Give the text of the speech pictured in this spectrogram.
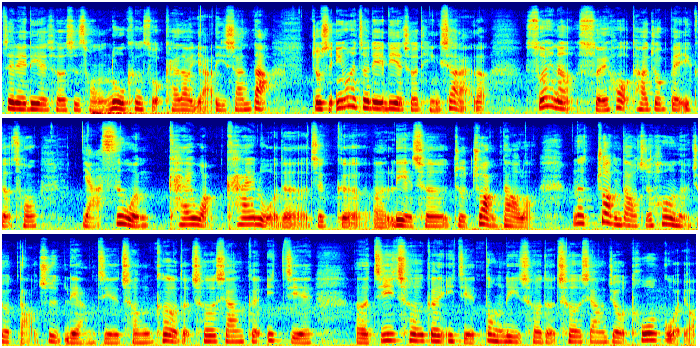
这列列车是从陆克索开到亚历山大。就是因为这列列车停下来了，所以呢，随后它就被一个从亚斯文开往开罗的这个呃列车就撞到了。那撞到之后呢，就导致两节乘客的车厢跟一节呃机车跟一节动力车的车厢就脱轨哦。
